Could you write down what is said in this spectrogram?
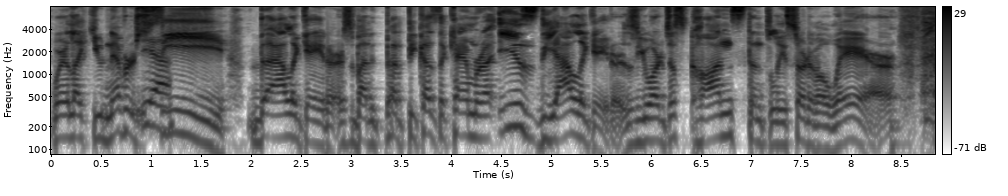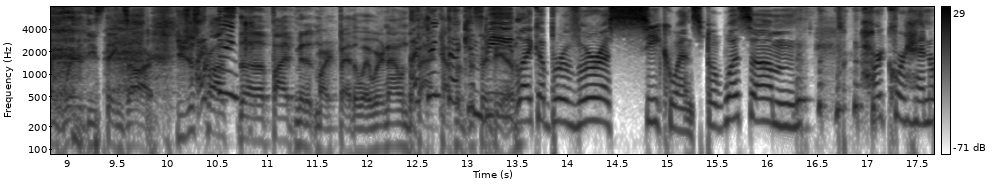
where like you never Yeah. see the alligators, but but because the camera is the alligators, you are just constantly sort of aware of where these things are. You just crossed think- the five minute mark, by the way. We're now in the I back think that can be like a bravura sequence, but what's um Hardcore Henry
